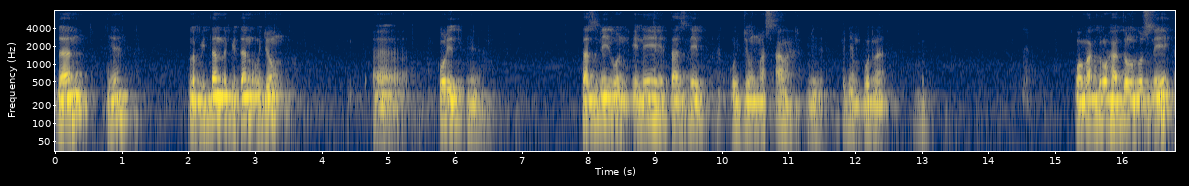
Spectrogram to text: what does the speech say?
dan ya lepitan-lepitan ujung uh, kulit ya. taznibun ini taznib ujung masalah ya, penyempurna wa makruhatul ghusli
